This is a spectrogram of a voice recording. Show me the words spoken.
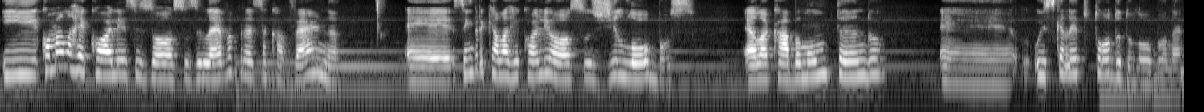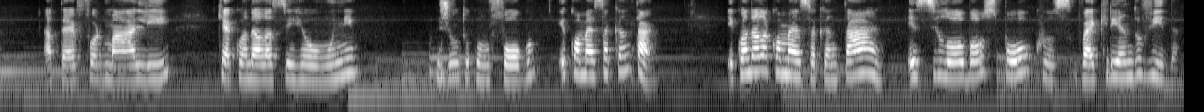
E como ela recolhe esses ossos e leva para essa caverna, é, sempre que ela recolhe ossos de lobos, ela acaba montando é, o esqueleto todo do lobo, né? Até formar ali, que é quando ela se reúne junto com o fogo e começa a cantar. E quando ela começa a cantar, esse lobo aos poucos vai criando vida,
